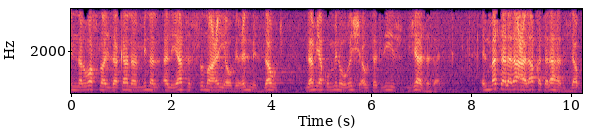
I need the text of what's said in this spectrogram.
إن الوصل إذا كان من الألياف الصناعية وبعلم الزوج لم يكن منه غش أو تدليس جاز ذلك. المسألة لا علاقة لها بالزوج.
